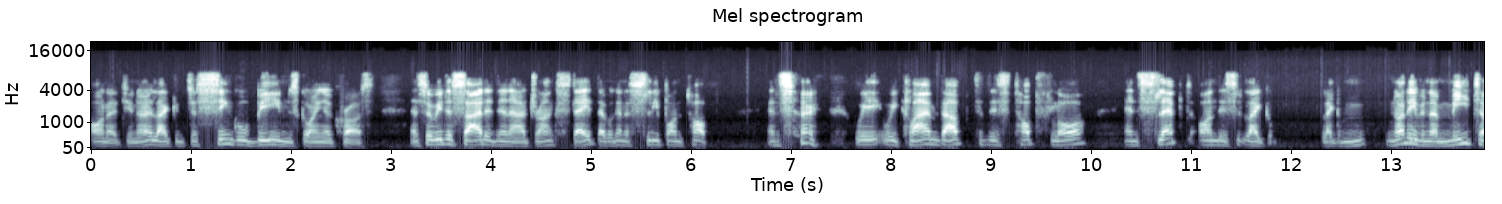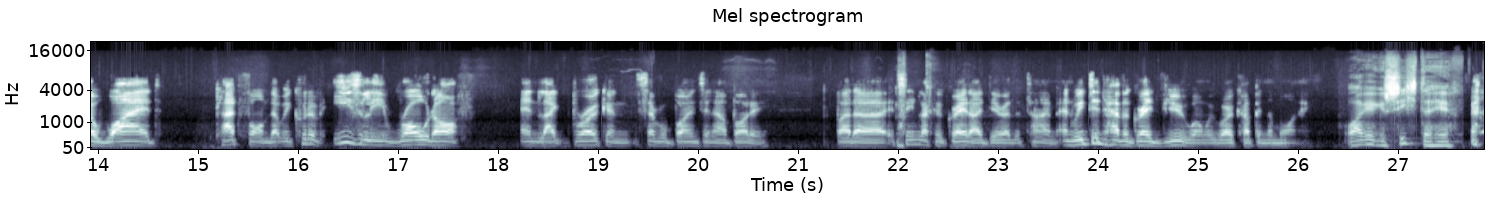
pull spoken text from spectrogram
on it, you know, like just single beams going across. And so we decided in our drunk state that we're going to sleep on top. And so we we climbed up to this top floor and slept on this like like not even a meter wide platform that we could have easily rolled off and like broken several bones in our body. But uh, it seemed like a great idea at the time. And we did have a great view when we woke up in the morning. Orge Geschichte hier.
